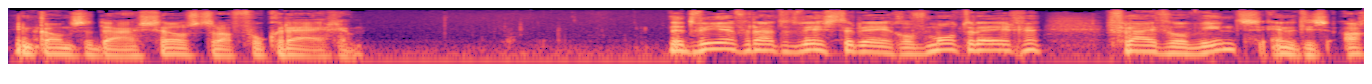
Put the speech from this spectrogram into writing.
en kan ze daar celstraf voor krijgen. Het weer vanuit het westen regen of motregen, vrij veel wind en het is 8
